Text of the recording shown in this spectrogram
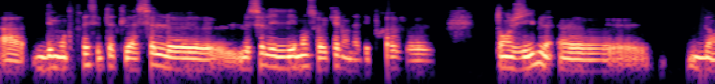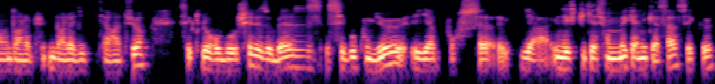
a démontré, c'est peut-être la seule, le seul élément sur lequel on a des preuves euh, tangibles euh, dans, dans, la, dans la littérature, c'est que le robot chez les obèses, c'est beaucoup mieux. Il y a pour ça, il y a une explication mécanique à ça, c'est que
